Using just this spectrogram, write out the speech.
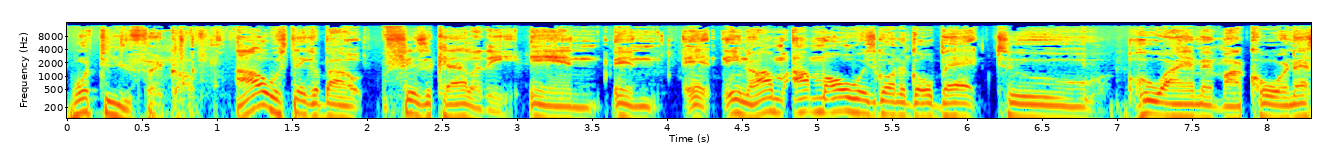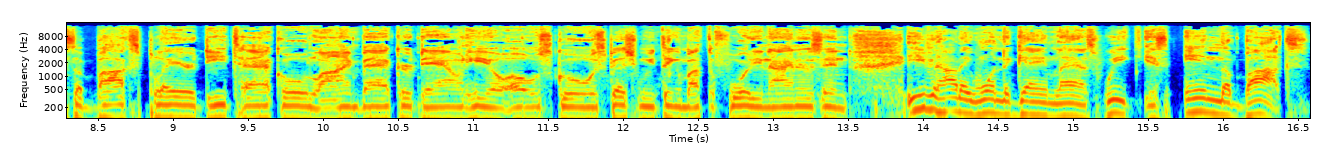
what do you think of? I always think about physicality, and and, and you know, I'm I'm always going to go back to who I am at my core, and that's a box player, D tackle, linebacker, downhill, old school. Especially when you think about the 49ers, and even how they won the game last week is in the box,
